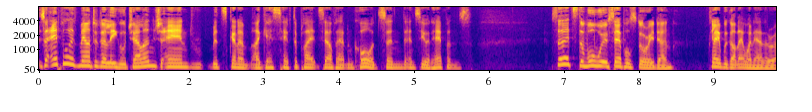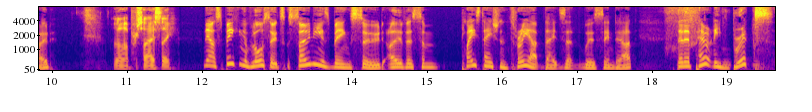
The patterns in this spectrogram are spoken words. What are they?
So Apple have mounted a legal challenge, and it's going to, I guess, have to play itself out in courts and, and see what happens. So that's the Woolworths Apple story done. Glad we got that one out of the road. oh, precisely. Now, speaking of lawsuits, Sony is being sued over some PlayStation 3 updates that were sent out that apparently bricks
